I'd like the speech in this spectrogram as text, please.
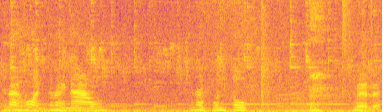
ก็ได้ร้อนก็ได้หนาวก็ได้ฝนตก แม่นแหละ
